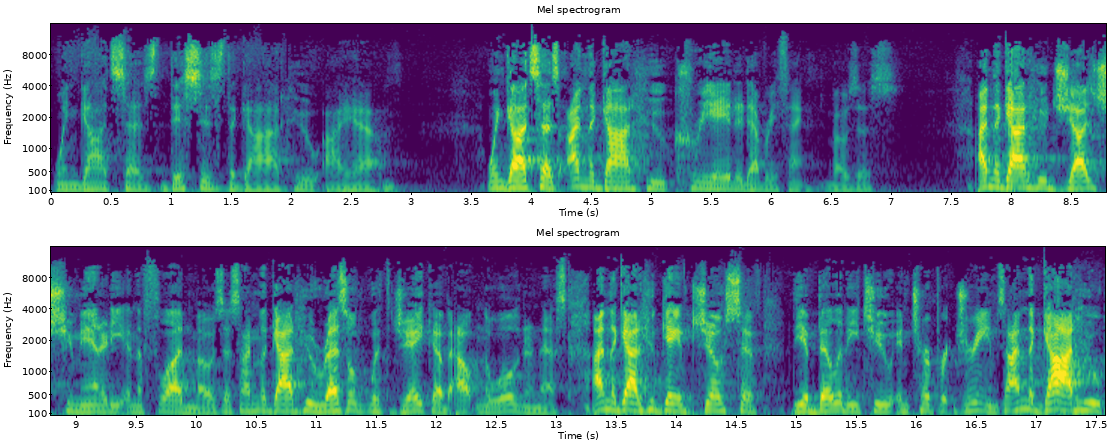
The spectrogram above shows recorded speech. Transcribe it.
when God says, This is the God who I am, when God says, I'm the God who created everything, Moses. I'm the God who judged humanity in the flood, Moses. I'm the God who wrestled with Jacob out in the wilderness. I'm the God who gave Joseph the ability to interpret dreams. I'm the God who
